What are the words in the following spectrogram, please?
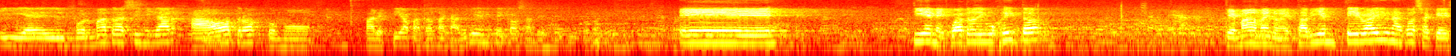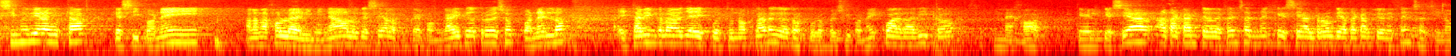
y el formato es similar a otros como parecido a patata caliente, cosas de este tipo. Eh, tiene cuatro dibujitos que más o menos está bien, pero hay una cosa que sí me hubiera gustado, que si ponéis, a lo mejor lo he eliminado o lo que sea, lo que pongáis de otro eso, ponerlo, está bien que lo hayáis puesto unos claros y otros oscuros, pero si ponéis cuadraditos, mejor. Que el que sea atacante o defensa no es que sea el rol de atacante o defensa, sino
